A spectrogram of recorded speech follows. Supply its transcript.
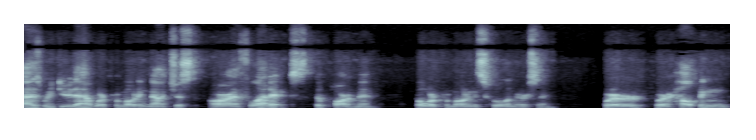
as we do that, we're promoting not just our athletics department, but we're promoting the school of nursing. We're we're helping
